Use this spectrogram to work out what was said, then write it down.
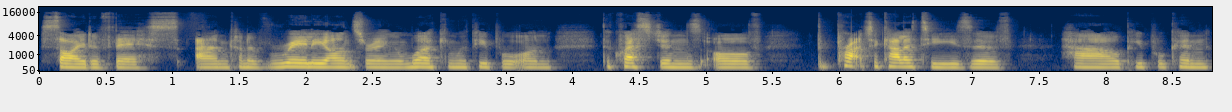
side of this and kind of really answering and working with people on the questions of the practicalities of how people can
